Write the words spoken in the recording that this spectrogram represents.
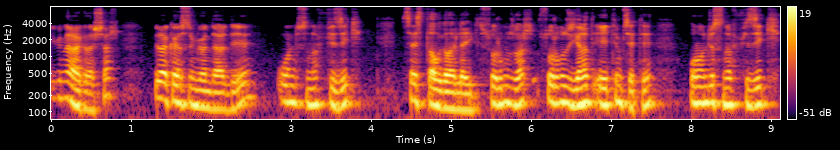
İyi günler arkadaşlar. Bir arkadaşımızın gönderdiği 10. sınıf fizik ses dalgalarıyla ilgili sorumuz var. Sorumuz yanıt eğitim seti 10. sınıf fizik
